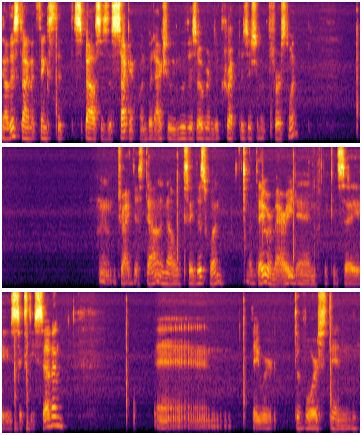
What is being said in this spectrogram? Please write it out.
Now this time it thinks that the spouse is the second one, but actually we move this over into the correct position of the first one. And drag this down, and now we'll say this one. They were married, and we can say 67. And they were divorced in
